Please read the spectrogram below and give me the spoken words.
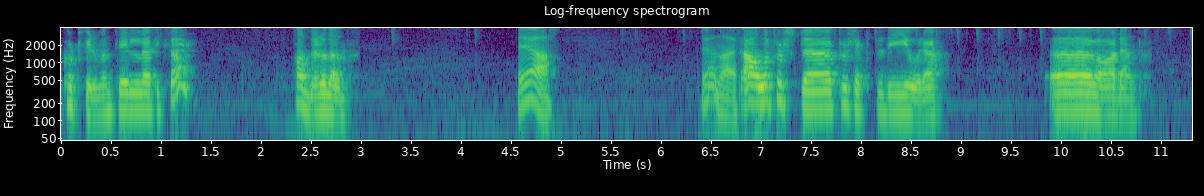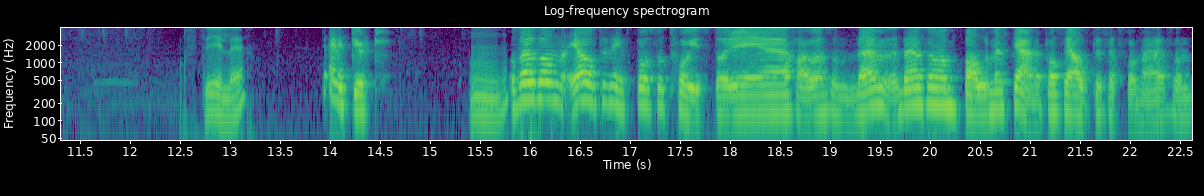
Kortfilmen til Pixar. Handler det den. Ja. Det er Det aller første prosjektet de gjorde, uh, var den. Stilig. Det er litt kult. Mm. Og så er det sånn, Jeg har alltid tenkt på også Toy Story har jo en sånn Det er, det er en sånn ball med en stjerne på, så jeg har alltid sett for meg sånn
